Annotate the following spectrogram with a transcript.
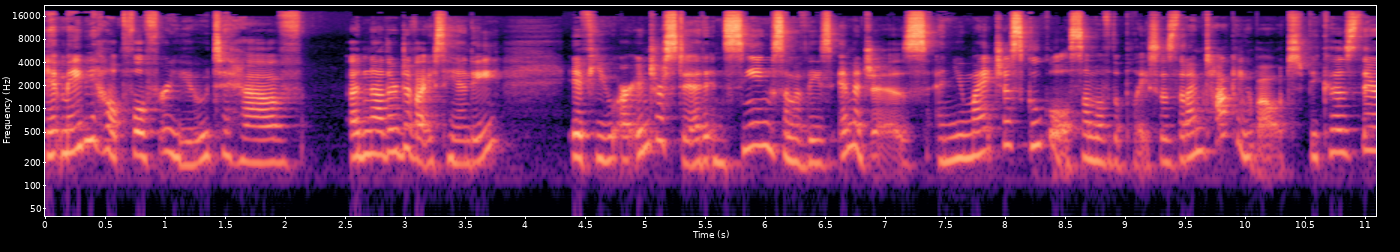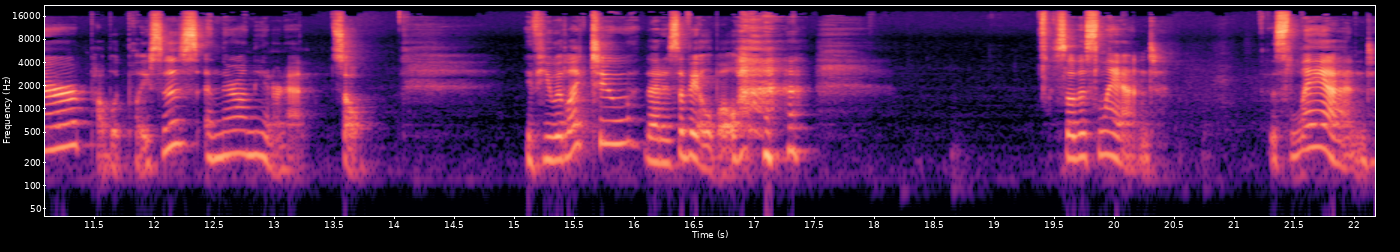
it may be helpful for you to have another device handy if you are interested in seeing some of these images, and you might just Google some of the places that I'm talking about because they're public places and they're on the internet. So, if you would like to, that is available. so, this land, this land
